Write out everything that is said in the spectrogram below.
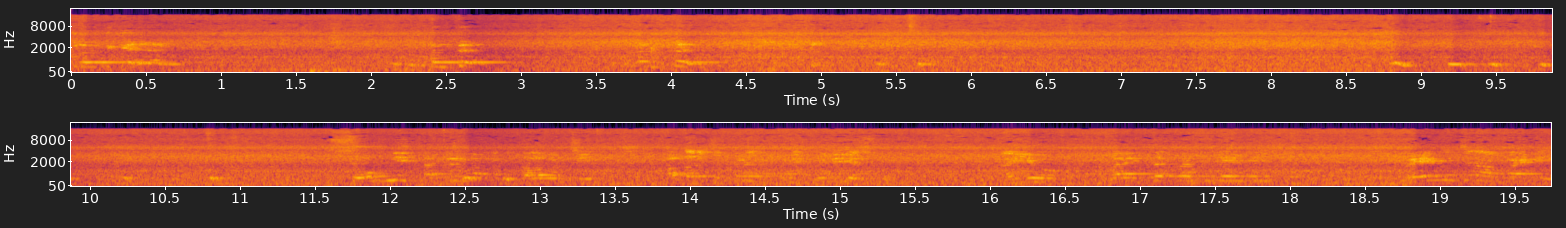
బ్రతికేయాలి అంతే అంతే సోమ్ని తండ్రి అతను చెప్పిన వ్యక్తిని పెళ్ళి చేసుకుంది అయ్యో మరి ఇద్దరు పరిస్థితి ఏంటి? ప్రేమించిన అమ్మాయిని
